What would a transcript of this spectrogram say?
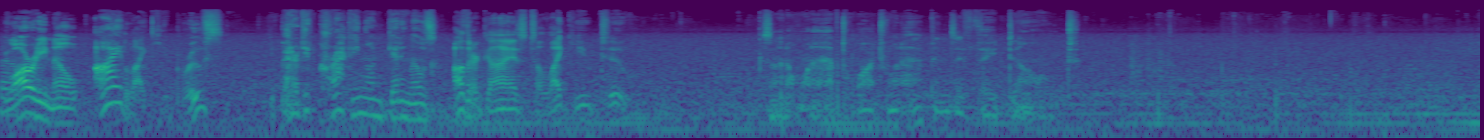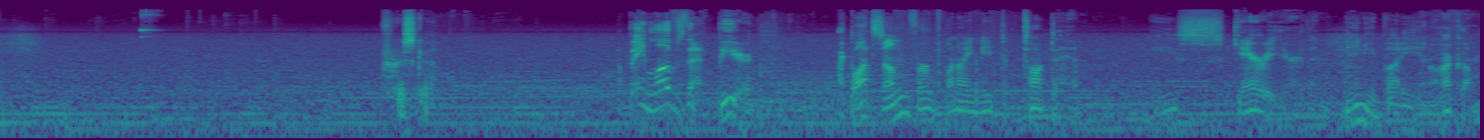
You already know I like you, Bruce. You better get cracking on getting those other guys to like you too. Because I don't want to have to watch what happens if they don't. Priska. Bane loves that beer. I bought some for when I need to talk to him. He's scarier than anybody in Arkham.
